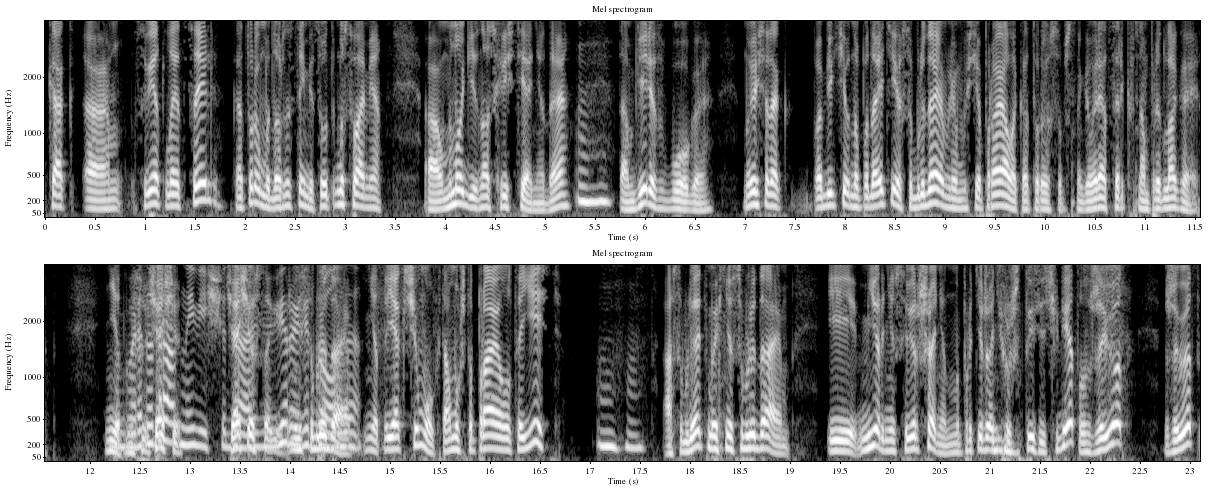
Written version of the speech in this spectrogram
как э, светлая цель, к которой мы должны стремиться. Вот мы с вами, э, многие из нас христиане, да, угу. там верят в Бога, но если так объективно подойти, соблюдаем ли мы все правила, которые, собственно говоря, церковь нам предлагает? Нет, ну, говорят, мы чаще, разные вещи, чаще да, не соблюдаем. Ритуал, да. Нет, я к чему? К тому, что правила-то есть, угу. а соблюдать мы их не соблюдаем. И мир несовершенен на протяжении уже тысяч лет, он живет живет,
